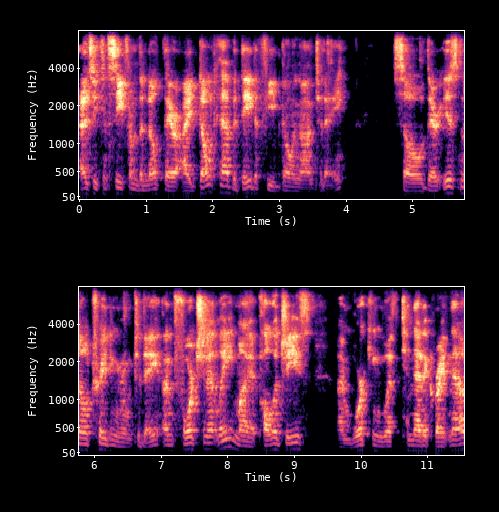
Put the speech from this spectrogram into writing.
as you can see from the note there, I don't have a data feed going on today. So there is no trading room today. Unfortunately, my apologies. I'm working with Kinetick right now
